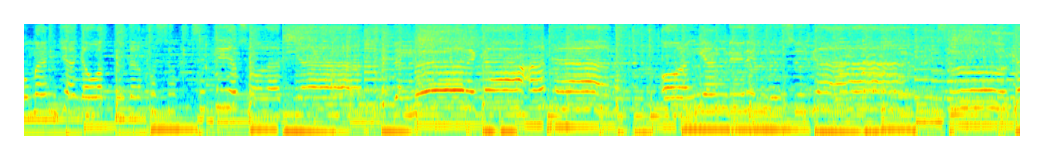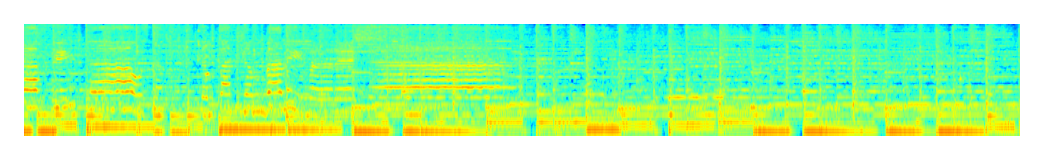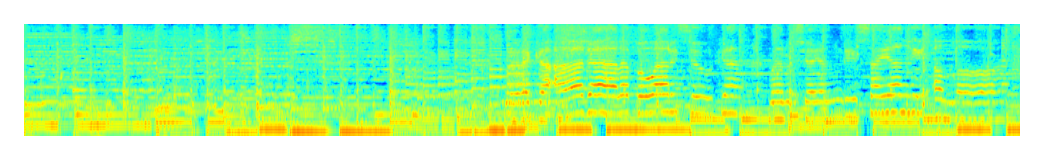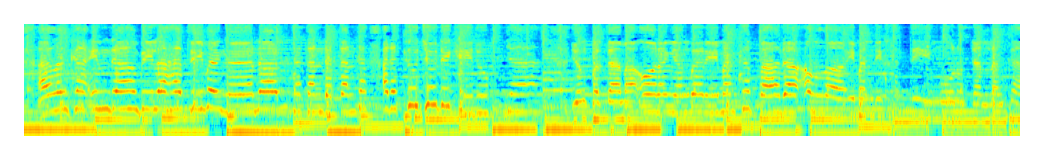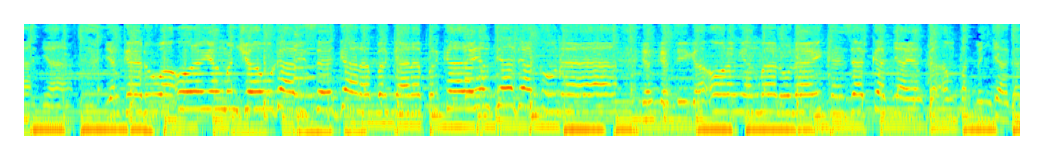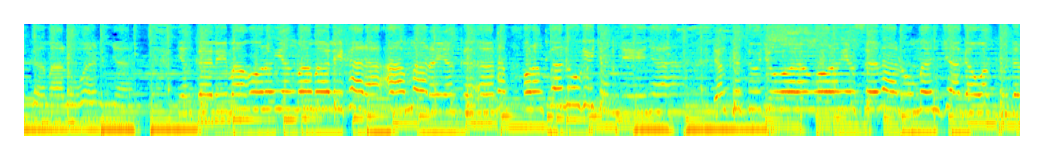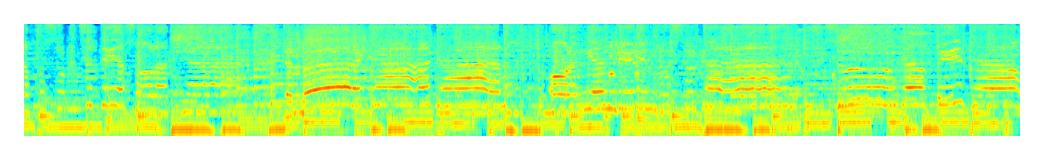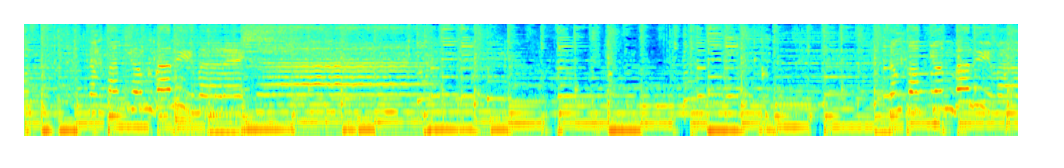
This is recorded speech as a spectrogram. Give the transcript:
kembali mereka. Mereka adalah pewaris surga Manusia yang disayangi Allah. Alangkah indah bila hati mengenal Tanda-tanda ada tujuh di hidupnya. Yang pertama orang yang beriman kepada Allah Iman di hati, mulut dan langkahnya. Yang kedua orang yang menjauh dari segala perkara-perkara yang tiada guna. Yang ketiga orang yang menunaikan zakatnya. Yang keempat menjaga kemaluannya yang kelima orang yang memelihara amanah. Yang keenam orang penuhi janjinya. Yang ketujuh orang-orang yang selalu menjaga waktu dalam khusus setiap solat. Lima.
